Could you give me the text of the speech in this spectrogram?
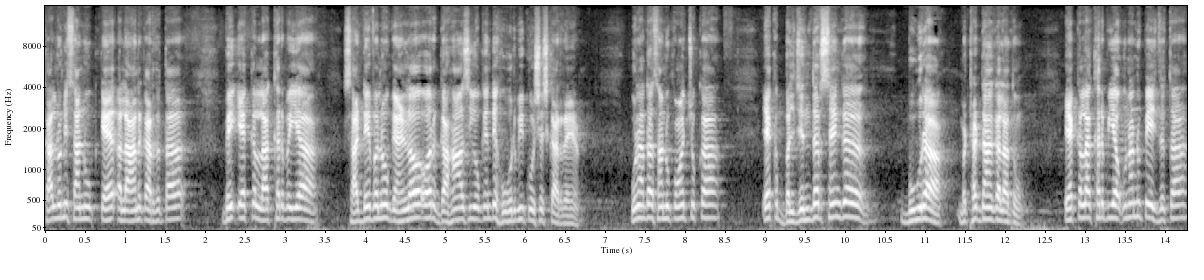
ਕੱਲ ਉਹਨੇ ਸਾਨੂੰ ਕਹਿ ਐਲਾਨ ਕਰ ਦਿੱਤਾ ਵੀ 1 ਲੱਖ ਰੁਪਈਆ ਸਾਡੇ ਵੱਲੋਂ ਗਿਣ ਲਓ ਔਰ ਗਾਹਾਂ ਅਸੀਂ ਉਹ ਕਹਿੰਦੇ ਹੋਰ ਵੀ ਕੋਸ਼ਿਸ਼ ਕਰ ਰਹੇ ਹਾਂ। ਉਹਨਾਂ ਦਾ ਸਾਨੂੰ ਪਹੁੰਚ ਚੁੱਕਾ। ਇੱਕ ਬਲਜਿੰਦਰ ਸਿੰਘ ਬੂਰਾ ਮਠੱਡਾਂ ਕਲਾ ਤੋਂ 1 ਲੱਖ ਰੁਪਈਆ ਉਹਨਾਂ ਨੂੰ ਭੇਜ ਦਿੱਤਾ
